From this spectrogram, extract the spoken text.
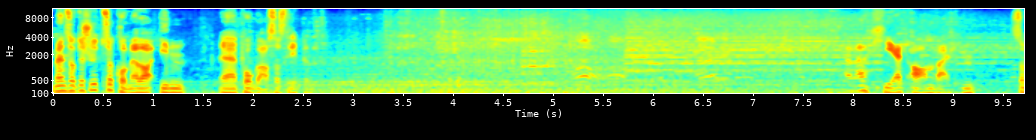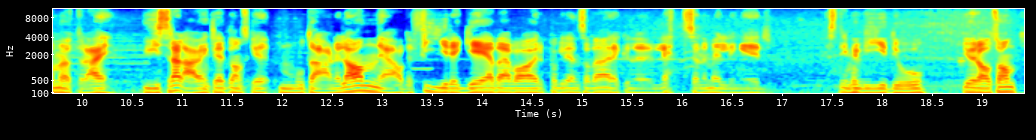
Men så til slutt så kommer jeg da inn eh, på Gazastripen. Det er en helt annen verden som møter deg. Israel er jo egentlig et ganske moderne land. Jeg hadde 4G da jeg var på grensa der. Jeg kunne lett sende meldinger, streame video, gjøre alt sånt.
